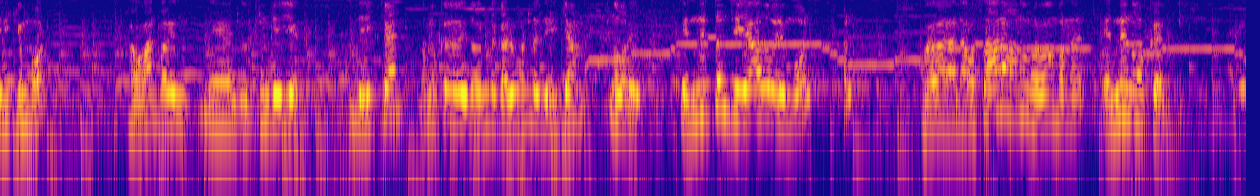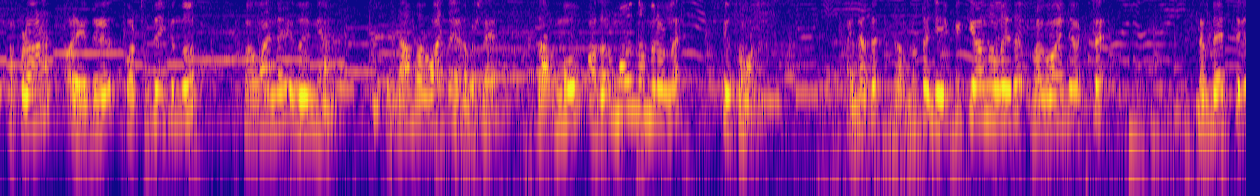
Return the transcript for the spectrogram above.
ഇരിക്കുമ്പോൾ ഭഗവാൻ പറയും യുദ്ധം ചെയ്യേ. ജയിക്കാൻ നമുക്ക് ഇതുകൊണ്ട് കഴിവുണ്ട് ജയിക്കാം എന്ന് പറയും. എന്നിട്ടും ചെയ്യാതെ വരുമ്പോൾ അവസാനമാണ് ഭഗവാൻ പറഞ്ഞത് എന്നെ നോക്ക്. അപ്പോഴാണ് ഇത് പക്ഷത്ത് നിൽക്കുന്നതും ഭഗവാന്റെ ഇത് തന്നെയാണ്. എല്ലാം ഭഗവാൻ തന്നെയാണ്. പക്ഷേ ധർമ്മവും അധർമ്മവും തമ്മിലുള്ള യുദ്ധമാണ്. അതിനകത്ത് ധർമ്മത്തെ ജയിപ്പിക്കുക എന്നുള്ളത് ഭഗവാന്റെ ഒറ്റ നിർദ്ദേശത്തിൽ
